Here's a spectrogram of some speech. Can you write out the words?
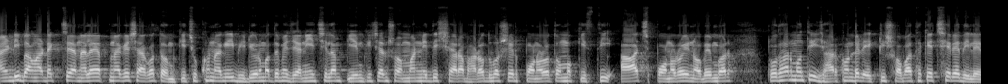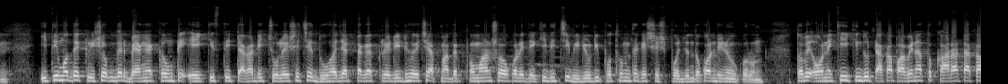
আইনডি বাংলাটেক চ্যানেলে আপনাকে স্বাগতম। কিছুক্ষণ আগেই ভিডিওর মাধ্যমে জানিয়েছিলাম, পিএম কিষাণ সম্মান নিধি সারা ভারতবর্ষের পনেরোতম কিস্তি আজ পনেরোই নভেম্বর প্রধানমন্ত্রী ঝাড়খণ্ডের একটি সভা থেকে ছেড়ে দিলেন। ইতিমধ্যে কৃষকদের ব্যাঙ্ক অ্যাকাউন্টে এই কিস্তির টাকাটি চলে এসেছে। দু হাজার টাকা ক্রেডিট হয়েছে। আপনাদের প্রমাণ সহকারে দেখিয়ে দিচ্ছি, ভিডিওটি প্রথম থেকে শেষ পর্যন্ত কন্টিনিউ করুন। তবে অনেকেই কিন্তু টাকা পাবে না, তো কারা টাকা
